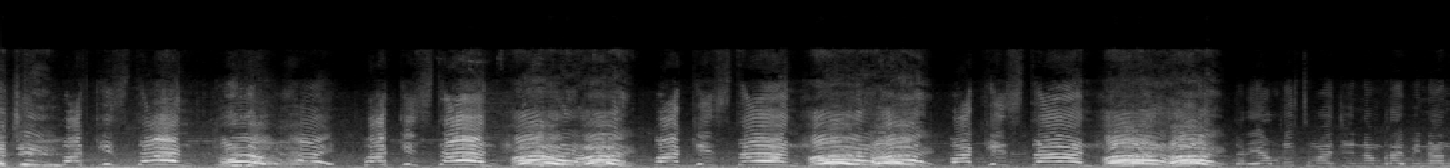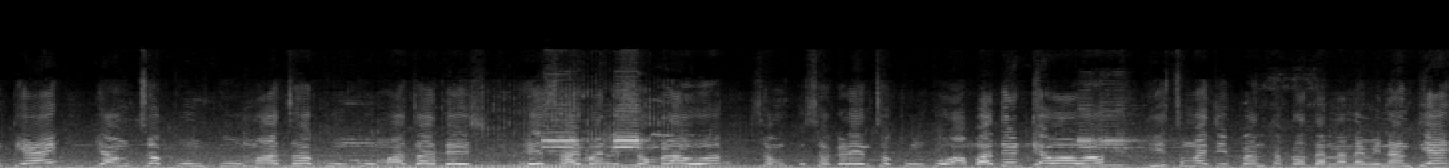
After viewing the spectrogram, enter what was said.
शिवसेनेची! पाकिस्तान! पाकिस्तान हाय! हाय! पाकिस्तान हाय! हाय! पाकिस्तान हाय! हाय! तर एवढीच माझी नम्र विनंती आहे की आमचं कुंकू माझं कुंकू माझा देश हे साहेबांनी सांभाळावं सगळ्यांचं कुंकू अबाधित ठेवावं हीच माझी पंतप्रधानांना विनंती आहे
